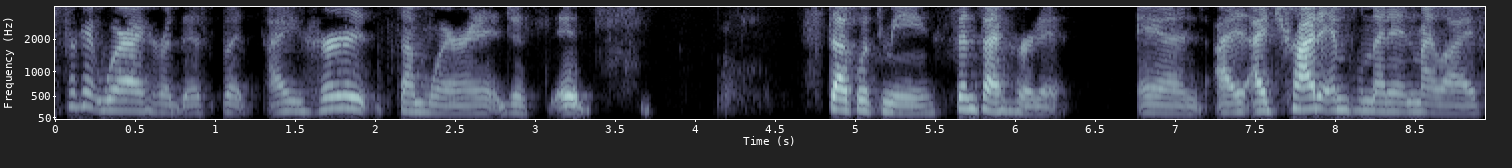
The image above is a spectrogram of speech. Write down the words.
I forget where I heard this, but I heard it somewhere and it just it's stuck with me since I heard it. And I, I try to implement it in my life.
